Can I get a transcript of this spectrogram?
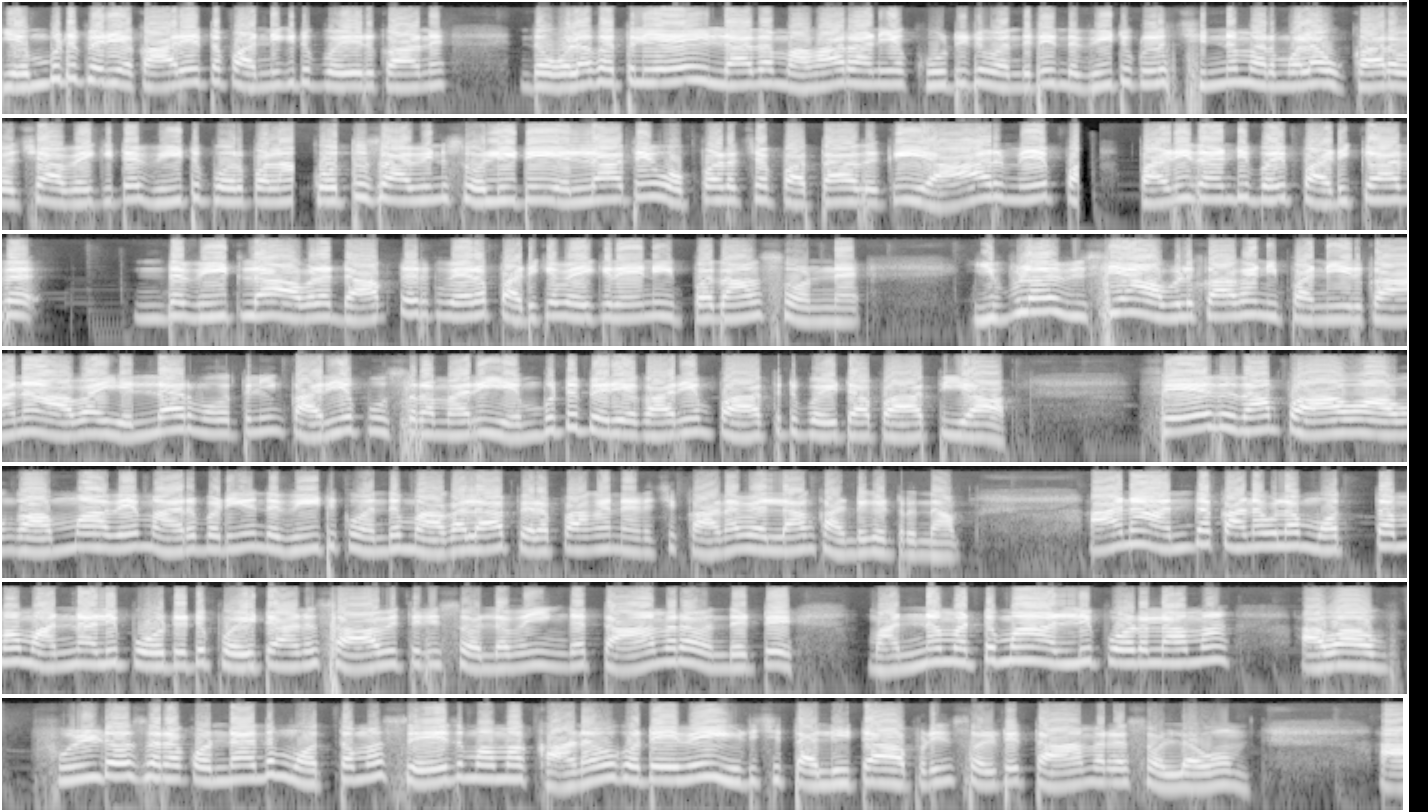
எம்பிட்டு பெரிய காரியத்தை பண்ணிக்கிட்டு போயிருக்கான்னு. இந்த உலகத்திலேயே இல்லாத மகாராணியை கூட்டிட்டு வந்துட்டு இந்த வீட்டுக்குள்ள சின்ன மருமகளா உட்கார வச்சு அவைகிட்ட வீட்டு பொறுப்பெல்லாம் கொத்து சாவின்னு சொல்லிட்டு எல்லாத்தையும் ஒப்படைச்ச பத்தாதுக்கு யாருமே ப- அடி தாண்டி போய் படிக்காத இந்த வீட்டில் அவளை டாக்டருக்கு வேற படிக்க வைக்கிறேன்னு இப்போ தான் சொன்னேன். இவ்வளோ விஷயம் அவளுக்காக நீ பண்ணியிருக்க. ஆனால் அவள் எல்லார் முகத்துலையும் கரிய பூசுகிற மாதிரி எம்பிட்டு பெரிய காரியம் பார்த்துட்டு போயிட்டா பாத்தியா? சேது தான் பாவம். அவங்க அம்மாவே மறுபடியும் இந்த வீட்டுக்கு வந்து மகளாக பிறப்பாங்கன்னு நினச்சி கனவெல்லாம் கண்டுகிட்டு இருந்தான். ஆனால் அந்த கனவுல மொத்தமாக மண்ணள்ளி போட்டுட்டு போயிட்டான்னு சாவித்திரி சொல்லவும் இங்கே தாமரை வந்துட்டு மண்ணை மட்டுமா அள்ளி போடலாமா? அவள் புல்டோசரை கொண்டாந்து மொத்தமாக சேது மாமா கனவு கொட்டையவே இடித்து தள்ளிட்டா அப்படின்னு சொல்லிட்டு தாமரை சொல்லவும்.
